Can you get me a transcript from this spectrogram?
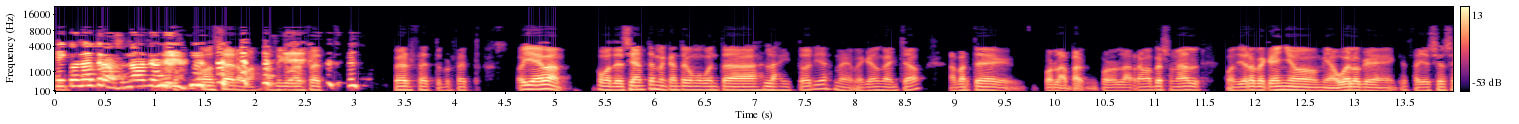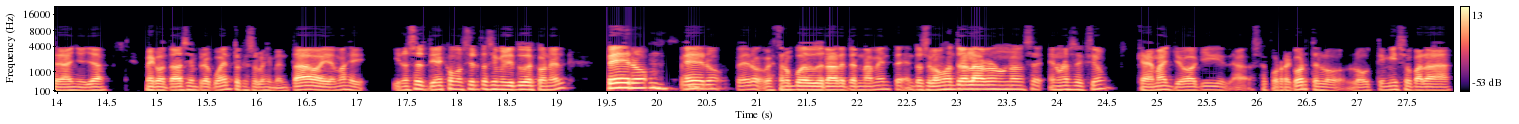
Ni con otros, no, no, no. Con cero más, así que perfecto. Perfecto, perfecto. Oye, Eva, como te decía antes, me encanta cómo cuentas las historias, me, me quedo enganchado. Aparte, por la, por la rama personal, cuando yo era pequeño, mi abuelo, que, que falleció hace años ya, me contaba siempre cuentos, que se los inventaba y demás, y, y no sé, tienes como ciertas similitudes con él, pero, pero, pero, esto no puede durar eternamente. Entonces vamos a entrar ahora en una, en una sección que además yo aquí, o sea, por recortes, lo, lo optimizo para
